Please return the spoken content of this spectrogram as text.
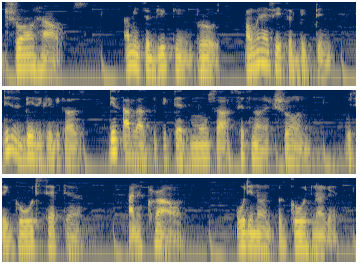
drawn out. I mean, it's a big thing, bro. And when I say it's a big thing, this is basically because this atlas depicted Musa sitting on a throne with a gold scepter and a crown, holding on a gold nugget.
